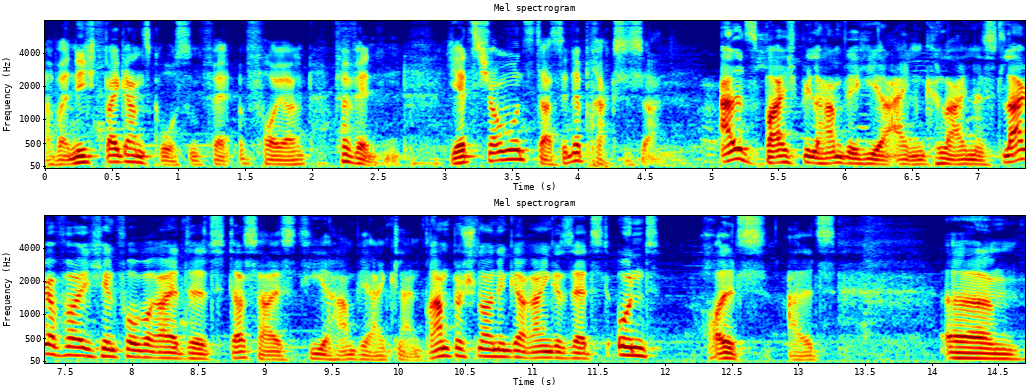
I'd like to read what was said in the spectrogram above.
Aber nicht bei ganz großen Feuern verwenden. Jetzt schauen wir uns das in der Praxis an. Als Beispiel haben wir hier ein kleines Lagerfeuerchen vorbereitet. Das heißt, hier haben wir einen kleinen Brandbeschleuniger reingesetzt und Holz als, ähm,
